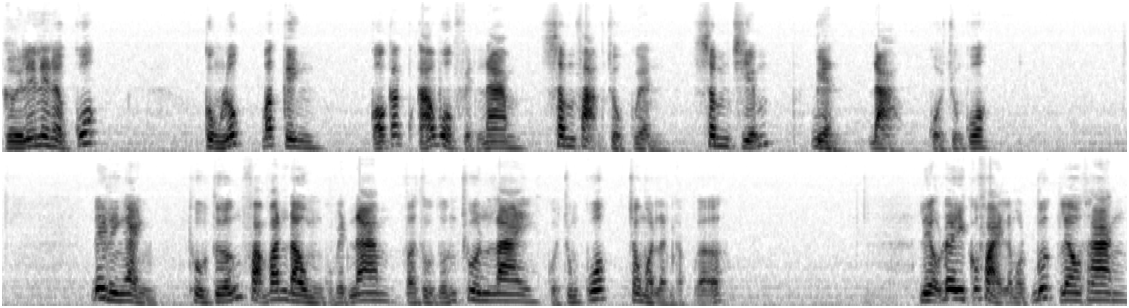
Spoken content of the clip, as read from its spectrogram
gửi lên Liên Hợp Quốc. Cùng lúc Bắc Kinh có các cáo buộc Việt Nam xâm phạm chủ quyền, xâm chiếm biển đảo của Trung Quốc. Đây là hình ảnh Thủ tướng Phạm Văn Đồng của Việt Nam và Thủ tướng Chuân Lai của Trung Quốc trong một lần gặp gỡ. Liệu đây có phải là một bước leo thang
